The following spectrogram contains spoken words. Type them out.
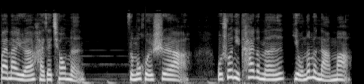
外卖员还在敲门，怎么回事啊？我说你开个门有那么难吗？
